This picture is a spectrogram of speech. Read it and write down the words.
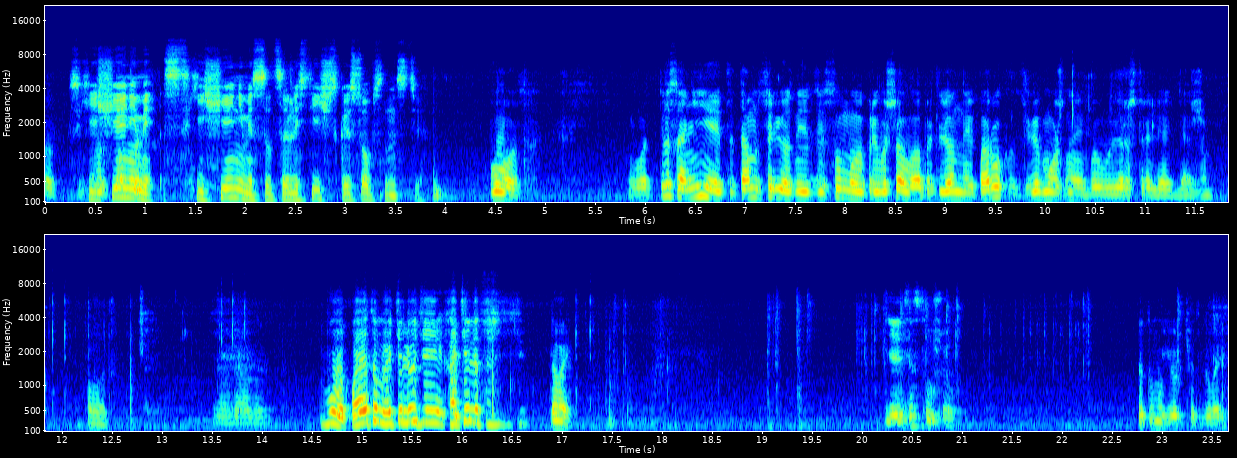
Э, с хищениями, с хищениями социалистической собственности. Вот. Вот. Есть они, это, там серьезно, если сумма превышала определенный порог, тебе можно было и расстрелять даже. Вот. Ну, да, да. Вот, поэтому эти люди хотели... Давай. Я тебя слушаю. Я думаю, Юр что-то говорит.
